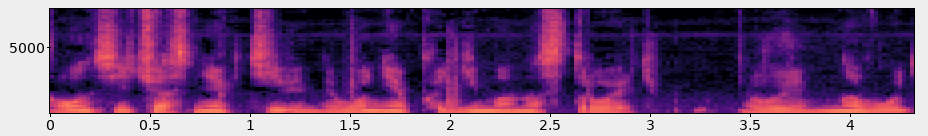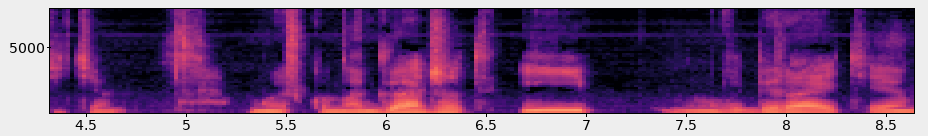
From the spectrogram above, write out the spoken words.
Он сейчас не активен, его необходимо настроить. Вы наводите мышку на гаджет и выбираете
